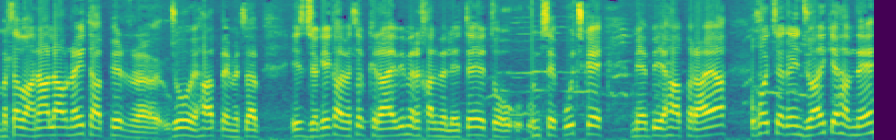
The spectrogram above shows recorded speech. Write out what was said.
मतलब आना अलाव नहीं था। फिर जो यहाँ पे मतलब इस जगह का मतलब किराया भी मेरे ख्याल में लेते हैं तो उनसे पूछ के मैं भी यहाँ पर आया। बहुत ज़्यादा इंजॉय किया हमने।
